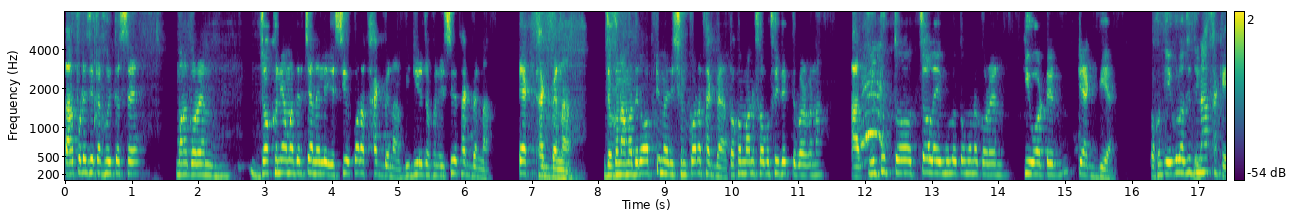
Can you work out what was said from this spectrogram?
তারপরে যেটা হইতেছে মনে করেন যখনই আমাদের চ্যানেলে এসিও করা থাকবে না ভিডিও যখন এসিও থাকবে না ট্যাগ থাকবে না যখন আমাদের অপটিমাইজেশন করা থাকবে না তখন মানুষ অবশ্যই দেখতে পারবে না। আর ইউটিউব তো চলে মূলত মনে করেন কিওয়ার্ডের ট্যাগ দিয়া। তখন এগুলো যদি না থাকে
